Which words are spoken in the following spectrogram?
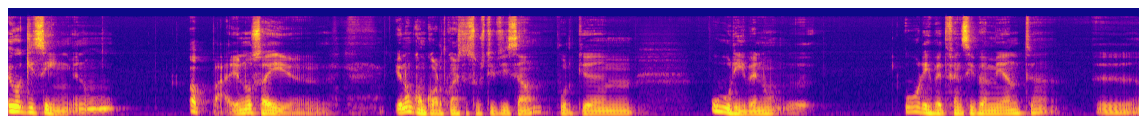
eu aqui sim, eu não, opa, eu não sei, eu não concordo com esta substituição porque hum, o Uribe não, o Uribe defensivamente hum,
